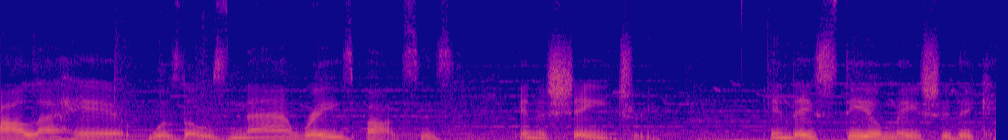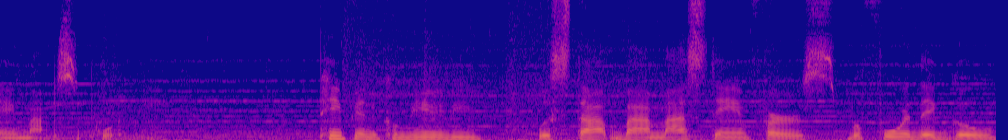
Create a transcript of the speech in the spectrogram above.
All I had was those nine raised boxes and a shade tree, and they still made sure they came out to support me. People in the community would stop by my stand first before they go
